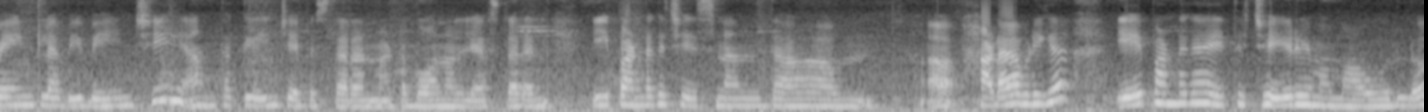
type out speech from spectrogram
పెయింట్లు అవి వేయించి అంతా క్లీన్ చేపిస్తారనమాట బోనాలు చేస్తారని. ఈ పండగ చేసినంత హడావిడిగా ఏ పండగ అయితే చేయరేమో మా ఊర్లో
